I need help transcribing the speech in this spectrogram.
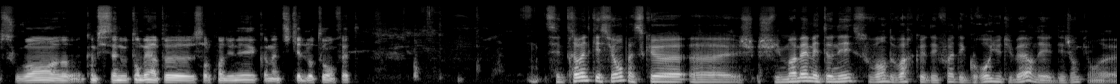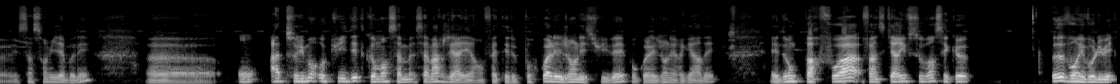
souvent, comme si ça nous tombait un peu sur le coin du nez, comme un ticket de loto en fait? C'est une très bonne question parce que euh, je, suis moi-même étonné souvent de voir que des fois des gros youtubeurs, des, gens qui ont euh, 500 000 abonnés, euh, ont absolument aucune idée de comment ça, marche derrière en fait et de pourquoi les gens les suivaient, pourquoi les gens les regardaient. Et donc parfois, ce qui arrive souvent, c'est que eux vont évoluer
